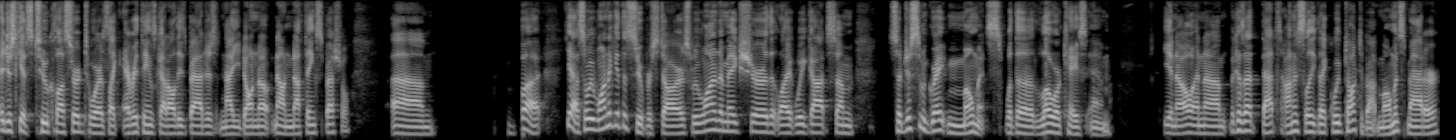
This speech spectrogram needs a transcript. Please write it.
it just gets too clustered to where it's like everything's got all these badges. Now you don't know. Now nothing special. Um, but yeah, so we want to get the superstars. We wanted to make sure that like we got some, so just some great moments with a lowercase m, you know, and um, because that that's honestly like we've talked about, moments matter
